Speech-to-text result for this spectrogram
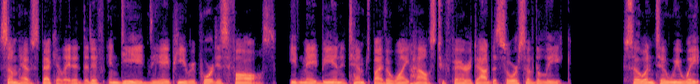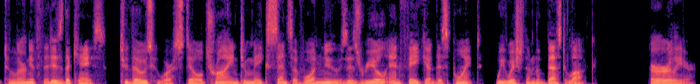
Some have speculated that if indeed the AP report is false, it may be an attempt by the White House to ferret out the source of the leak. So until we wait to learn if that is the case, to those who are still trying to make sense of what news is real and fake at this point, we wish them the best luck. Earlier.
